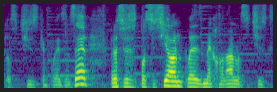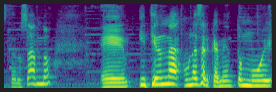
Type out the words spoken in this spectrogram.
los hechizos que puedes hacer, pero si es exposición puedes mejorar los hechizos que estés usando. Eh, y tiene un acercamiento muy,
